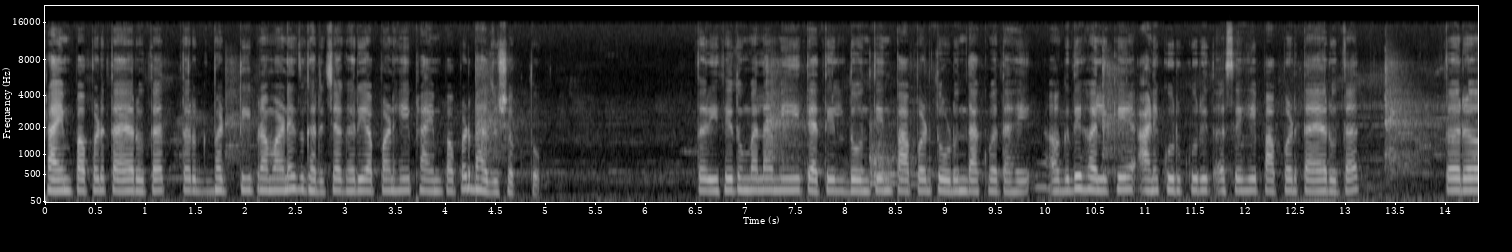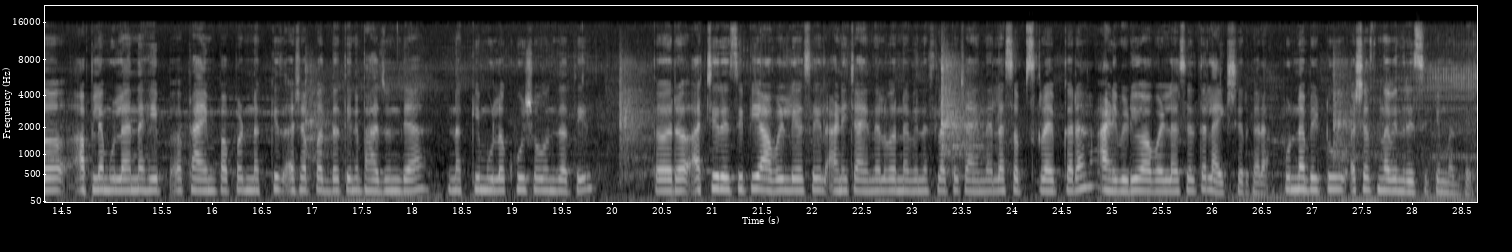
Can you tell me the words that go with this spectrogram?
फ्राईम पापड तयार होतात. तर भट्टीप्रमाणेच घरच्या घरी आपण हे फ्राईम पापड भाजू शकतो. तर इथे तुम्हाला मी त्यातील दोन तीन पापड तोडून दाखवत आहे. अगदी हलके आणि कुरकुरीत असे हे पापड तयार होतात. तर आपल्या मुलांना हे फ्राईम पापड नक्कीच अशा पद्धतीने भाजून द्या. नक्की मुलं खुश होऊन जातील. तर आजची रेसिपी आवडली असेल आणि चॅनलवर नवीन असला तर चॅनलला सबस्क्राईब करा आणि व्हिडिओ आवडला असेल तर लाईक शेअर करा. पुन्हा भेटू अशाच नवीन रेसिपीमध्ये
